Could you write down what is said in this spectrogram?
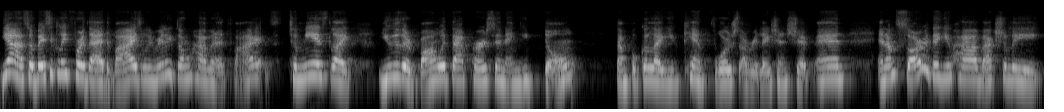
yeah so basically for the advice we really don't have an advice. To me it's like you either bond with that person and you don't tampoco like you can't force a relationship. And and i'm sorry that you have actually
